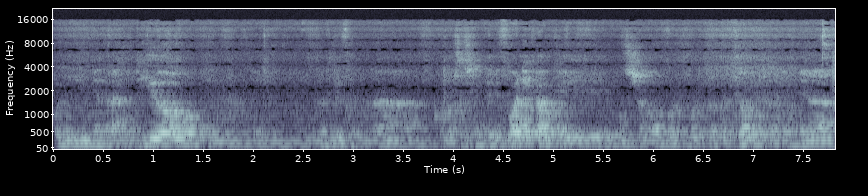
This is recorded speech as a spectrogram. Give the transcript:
hoy me ha transmitido en, una, conversación telefónica, aunque hemos llamado por, otra cuestión, pero también me ha,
